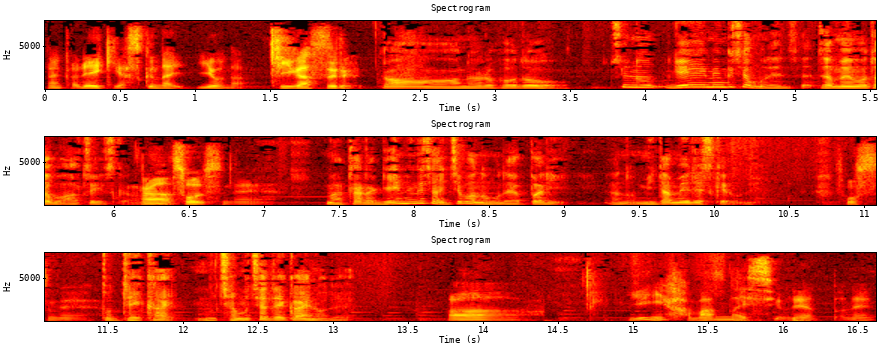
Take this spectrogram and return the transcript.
なんか冷気が少ないような気がする。ああ、なるほど。うちのゲーミングチェアもね、座面は多分熱いですからね。ああ、そうですね。まあただゲーミングチェア一番のものはやっぱり、あの、見た目ですけどね。そうですね。と、でかい。むちゃむちゃでかいので。ああ、家にはまんないっすよね、やっぱね。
